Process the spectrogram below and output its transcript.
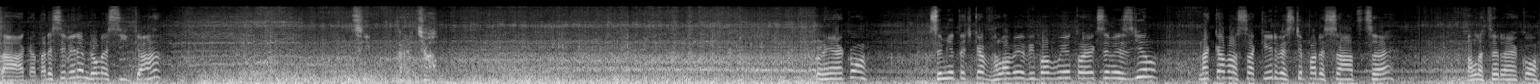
Tak a tady si vyjdem do lesíka. Prťo. Úplně jako se mě teďka v hlavě vybavuje to, jak jsem jezdil na Kawasaki 250 ale teda jako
